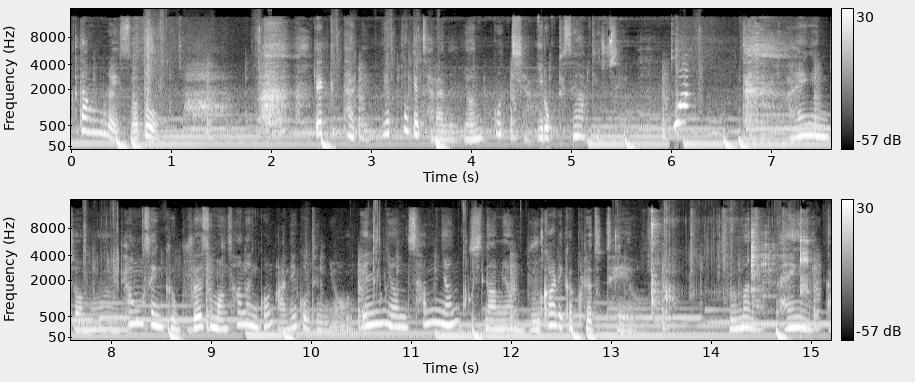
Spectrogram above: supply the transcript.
흙탕물에 있어도 깨끗하게 예쁘게 자라는 연꽃이야. 이렇게 생각해 주세요. 다행인 점은 평생 그 물에서만 사는 건 아니거든요. 1년, 3년 지나면 물갈이가 그래도 돼요. 얼마나 다행입니까?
